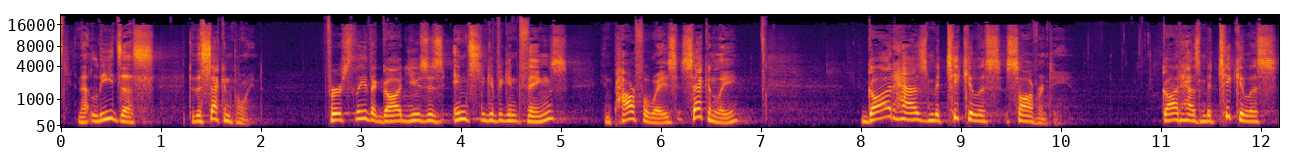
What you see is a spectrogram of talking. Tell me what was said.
And that leads us to the second point. Firstly, that God uses insignificant things in powerful ways. Secondly, God has meticulous sovereignty. God has meticulous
